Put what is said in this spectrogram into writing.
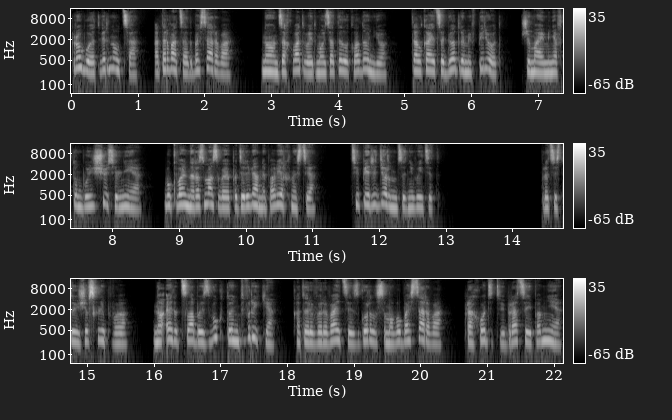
пробую отвернуться, оторваться от Байсарова, но он захватывает мой затылок ладонью, толкается бедрами вперед, сжимая меня в тумбу еще сильнее, буквально размазывая по деревянной поверхности. Теперь и дернуться не выйдет. Протестующе всхлипываю, но этот слабый звук тонет в рыке, который вырывается из горла самого Байсарова, проходит вибрации по мне.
